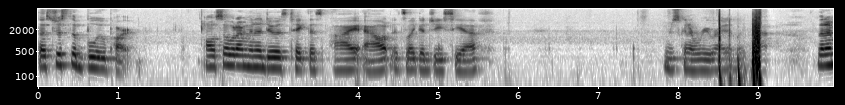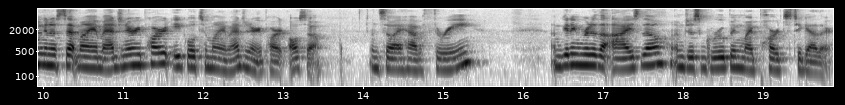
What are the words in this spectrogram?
That's just the blue part. Also, what I'm going to do is take this i out. It's like a GCF. I'm just going to rewrite it like that. Then I'm going to set my imaginary part equal to my imaginary part also. And so I have 3. I'm getting rid of the i's though. I'm just grouping my parts together.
